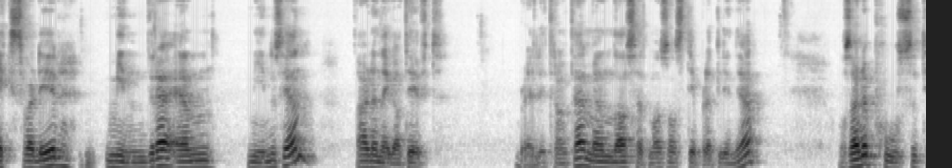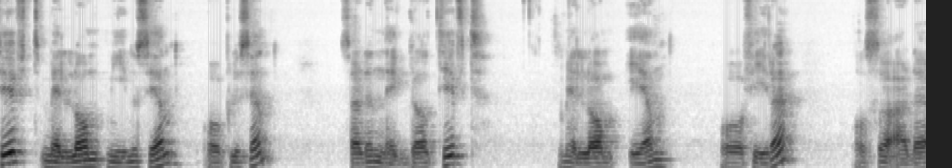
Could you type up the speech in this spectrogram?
x-verdier mindre enn minus 1, da er det negativt. Det ble litt trangt her, men da setter man sånn stiplet linje. Og så er det positivt mellom minus 1 og pluss 1. Så er det negativt mellom 1 og 4. Og så er det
